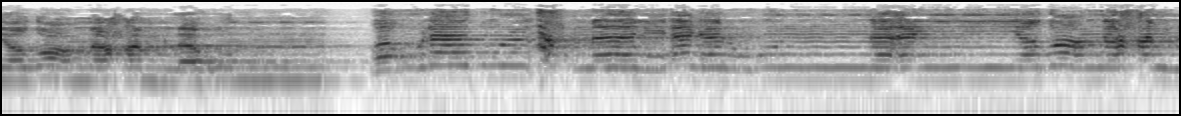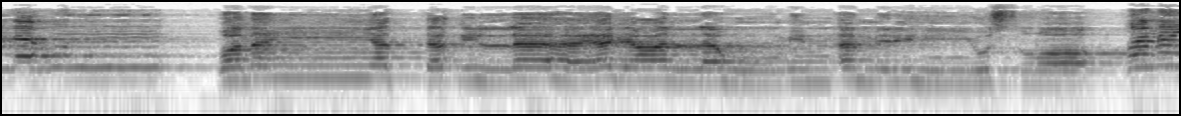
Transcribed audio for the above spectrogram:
يضعن حملهن. وأولاة الأحمال أن يضعن حملهن. ومن يتق الله يجعل له من أمره يسرا. ومن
